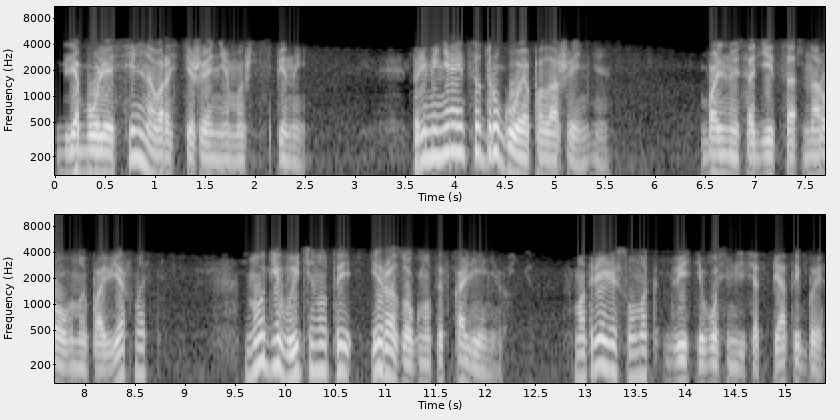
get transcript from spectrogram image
Для более сильного растяжения мышц спины применяется другое положение. Больной садится на ровную поверхность, ноги вытянуты и разогнуты в коленях. Смотри рисунок 285-Б.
